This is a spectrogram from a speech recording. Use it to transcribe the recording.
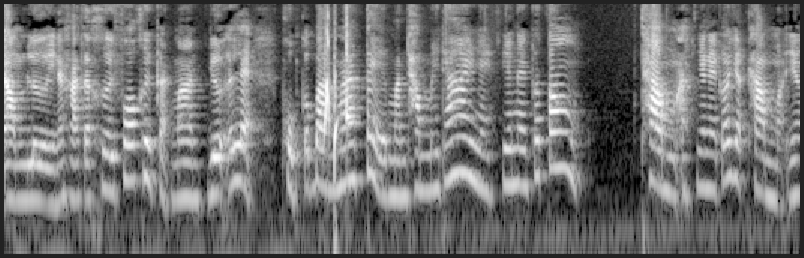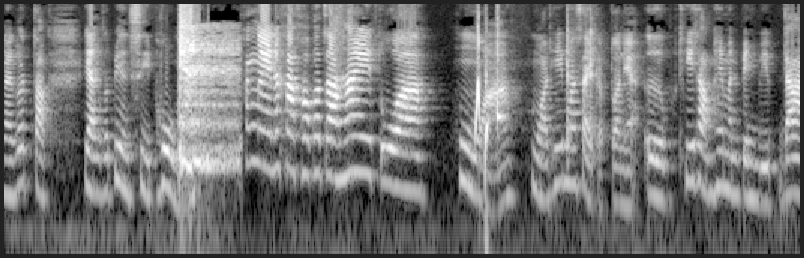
ดำเลยนะคะแต่เคยฟอกเคยกัดมาเยอะแล้วแหละ ผมก็บางมากแต่มันทำไม่ได้ไงยังไงก็ต้องทำอะยังไงก็อยากทำอะยังไงก็ตักอยากจะเปลี่ยนสีผม ข้างในนะคะเขาก็จะให้ตัว หัวหัวที่มาใส่กับตัวเนี้ยเออที่ทำให้มันเป็นวิปได้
